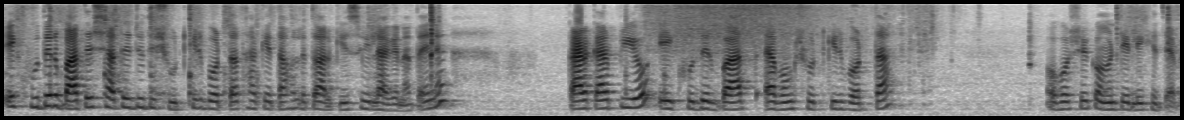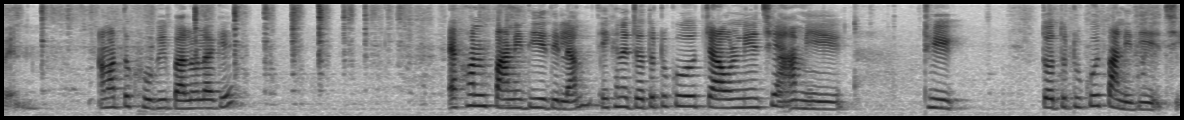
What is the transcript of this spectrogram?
এই খুদের বাতের সাথে যদি শুটকির ভর্তা থাকে, তাহলে তো আর কিছুই লাগে না, তাই না? কার কার প্রিয় এই খুদের বাত এবং শুটকির ভর্তা অবশ্যই কমেন্টে লিখে যাবেন। আমার তো খুবই ভালো লাগে। এখন পানি দিয়ে দিলাম। এখানে যতটুকু চাউল নিয়েছি, আমি ঠিক ততটুকুই পানি দিয়েছি।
